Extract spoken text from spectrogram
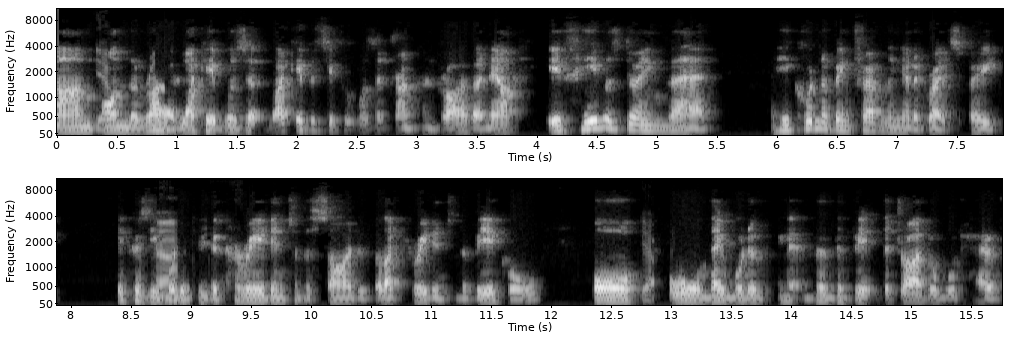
um, Yep. on the road, like it was like it was if it was a drunken driver. Now, if he was doing that, he couldn't have been traveling at a great speed because he No. would have either careered into the side, of, like careered into the vehicle, or Yep. or they would have the the the driver would have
